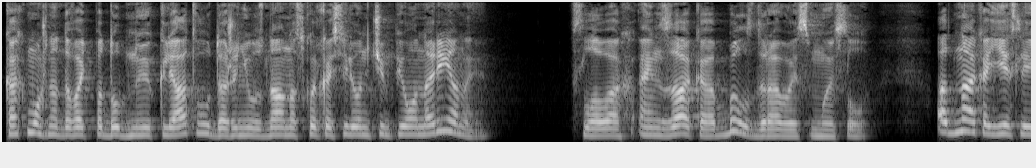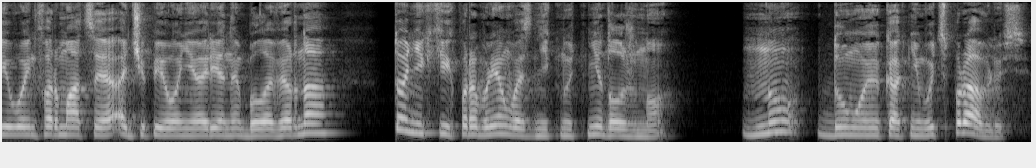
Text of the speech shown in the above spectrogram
как можно давать подобную клятву, даже не узнав, насколько силен чемпион арены?» В словах Айнзака был здравый смысл. Однако, если его информация о чемпионе арены была верна, то никаких проблем возникнуть не должно. Ну, думаю, как-нибудь справлюсь.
